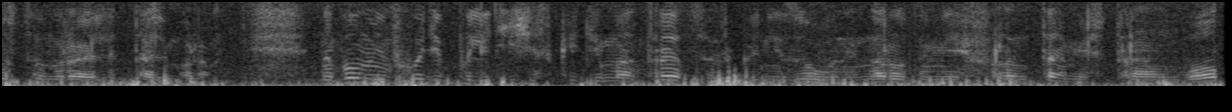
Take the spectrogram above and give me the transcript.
руководством Райли Тальмара. Напомним, в ходе политической демонстрации, организованной народными фронтами стран ВАЛ,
